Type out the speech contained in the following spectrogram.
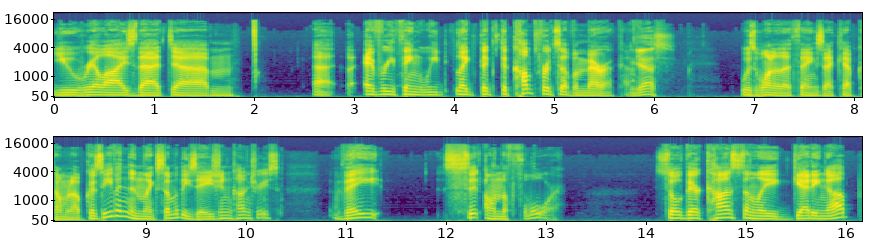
You realize that um, uh, everything we like the, the comforts of America Yes. was one of the things that kept coming up because even in like some of these Asian countries, they sit on the floor, so they're constantly getting up,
